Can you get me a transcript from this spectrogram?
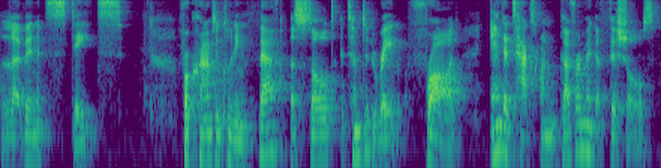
11 states for crimes including theft, assault, attempted rape, fraud, and attacks on government officials.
